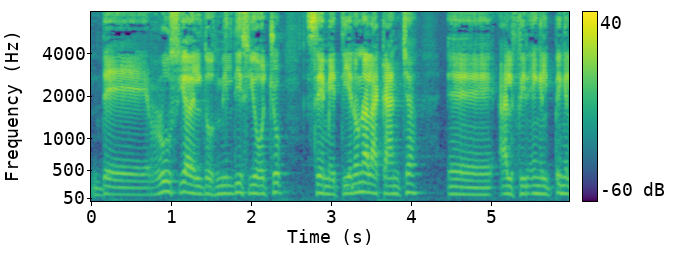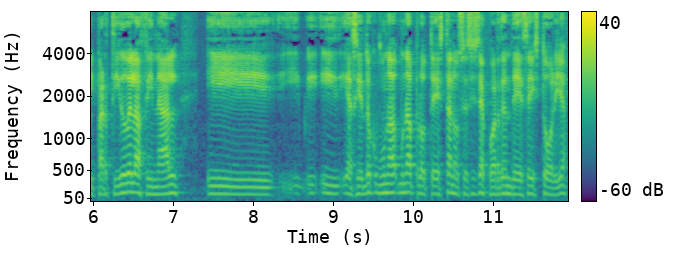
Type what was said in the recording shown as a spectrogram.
de Rusia del 2018 se metieron a la cancha eh, al fin, en, el, en el partido de la final y, y, haciendo como una, una, protesta, no sé si se acuerden de esa historia.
